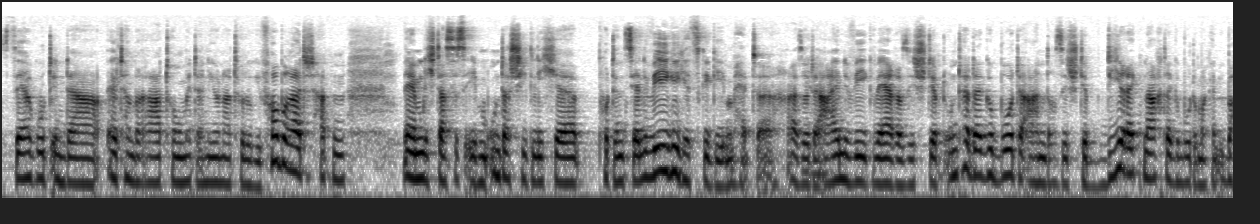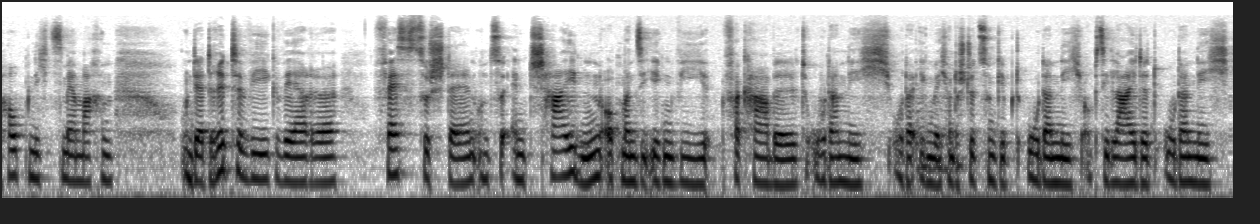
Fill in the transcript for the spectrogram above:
sehr gut in der Elternberatung mit der Neonatologie vorbereitet hatten, nämlich dass es eben unterschiedliche potenzielle Wege jetzt gegeben hätte. Also der eine Weg wäre, sie stirbt unter der Geburt, der andere, sie stirbt direkt nach der Geburt und man kann überhaupt nichts mehr machen. Und der dritte Weg wäre festzustellen und zu entscheiden, ob man sie irgendwie verkabelt oder nicht oder irgendwelche Unterstützung gibt oder nicht, ob sie leidet oder nicht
